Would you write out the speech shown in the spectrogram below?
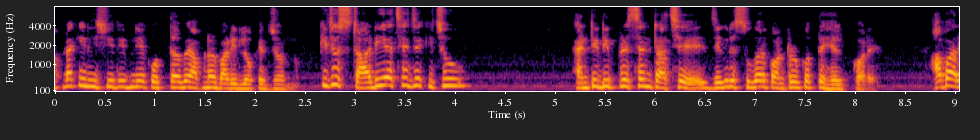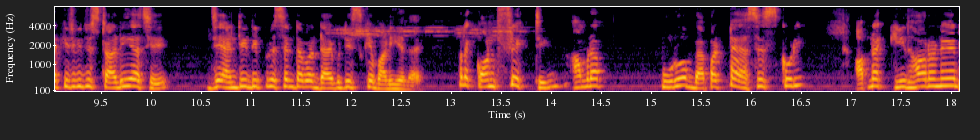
আপনাকে ইনিশিয়েটিভ নিয়ে করতে হবে আপনার বাড়ির লোকের জন্য। কিছু স্টাডি আছে যে কিছু অ্যান্টিডিপ্রেসেন্ট আছে যেগুলো সুগার কন্ট্রোল করতে হেল্প করে। আবার কিছু কিছু স্টাডি আছে যে অ্যান্টিডিপ্রেসেন্ট আবার ডায়াবেটিসকে বাড়িয়ে দেয়। ফলে কনফ্লিক্টিং আমরা পুরো ব্যাপারটা অ্যাসেস করি, আপনার কী ধরনের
